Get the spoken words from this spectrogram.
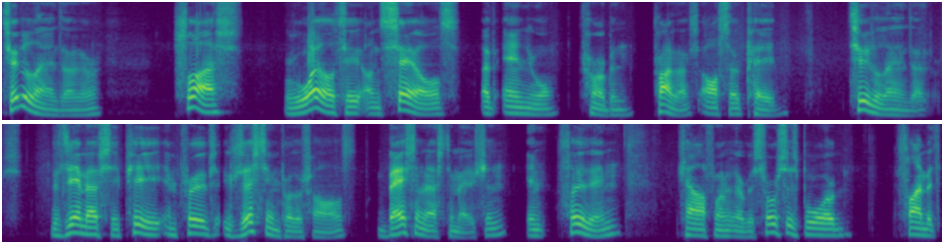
to the landowner plus royalty on sales of annual carbon products also paid to the landowners. The DMFCP improves existing protocols based on estimation, including California Air Resources Board, Climate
